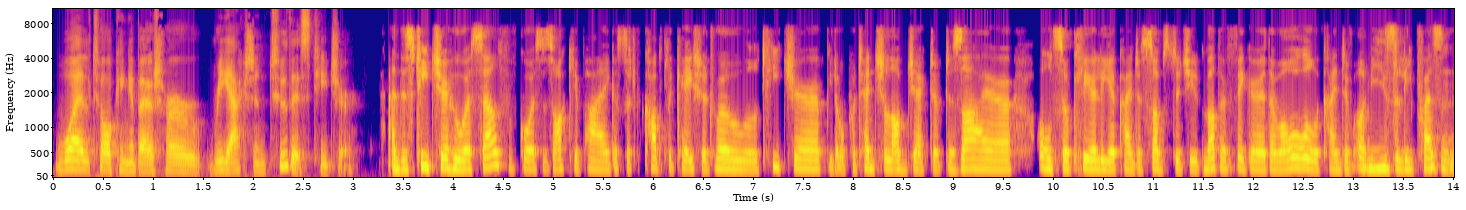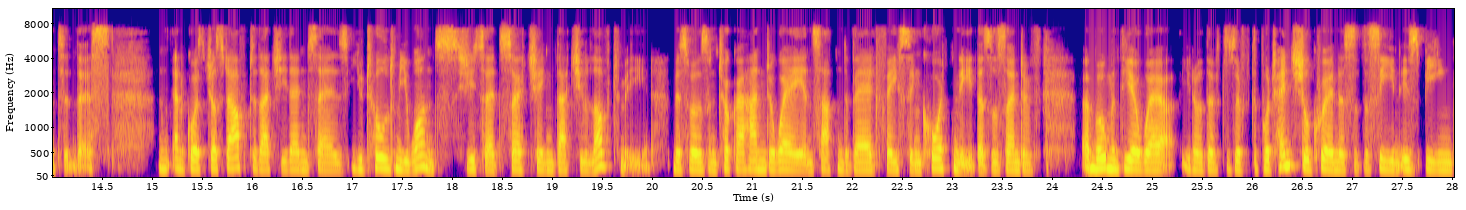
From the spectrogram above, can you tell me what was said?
while talking about her reaction to this teacher. And this teacher who herself, of course, is occupying a sort of complicated role, teacher, you know, potential object of desire, also clearly a kind of substitute mother figure. They're all kind of uneasily present in this. And of course, just after that, she then says, You told me once, she said, searching that you loved me. Miss Rosen took her hand away and sat in the bed facing Courtney. There's a kind of a moment here where, you know, the, the, the potential queerness of the scene is being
